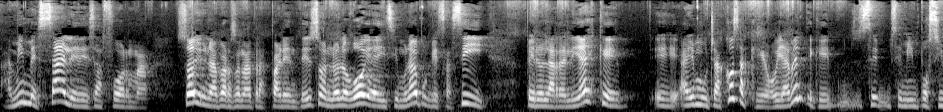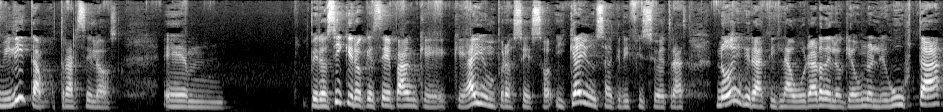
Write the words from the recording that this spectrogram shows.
a mí me sale de esa forma. Soy una persona transparente, eso no lo voy a disimular porque es así, pero la realidad es que eh, hay muchas cosas que obviamente que se, me imposibilita mostrárselos. Em, pero sí quiero que sepan que, que, hay un proceso y que hay un sacrificio detrás. No es gratis laburar de lo que a uno le gusta,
